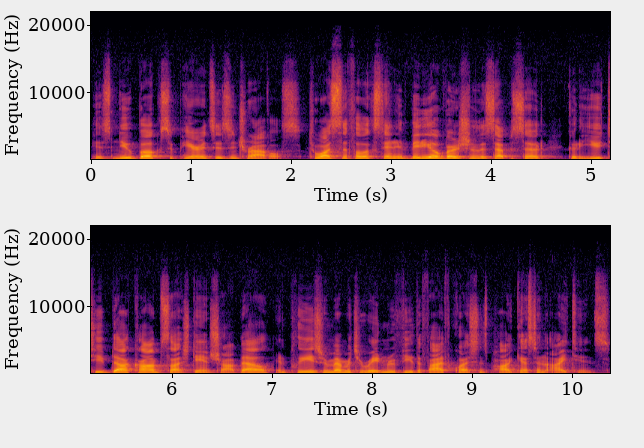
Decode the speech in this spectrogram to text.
his new books, appearances, and travels. To watch the full extended video version of this episode, go to youtube.com slash Dan and please remember to rate and review the Five Questions podcast on iTunes.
